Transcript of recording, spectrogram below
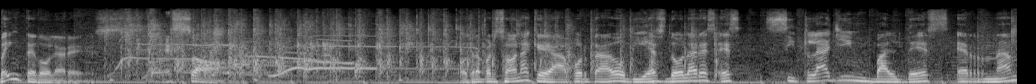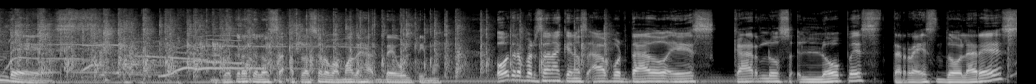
20 dólares. Eso. Otra persona que ha aportado 10 dólares es Citlayin Valdés Hernández. Yo creo que los aplausos los vamos a dejar de último. Otra persona que nos ha aportado es Carlos López, 3 dólares.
